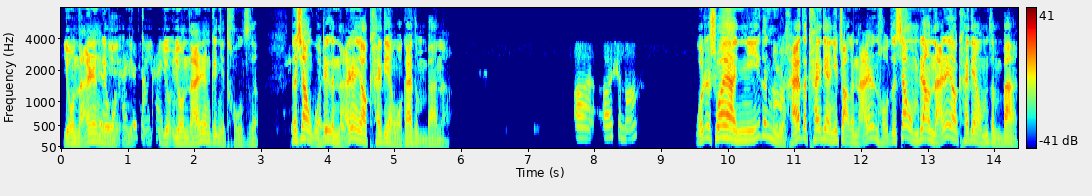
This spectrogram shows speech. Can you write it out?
有男人给你，有有男人给你投资，那像我这个男人要开店，我该怎么办呢？呃呃，什么？我是说呀，你一个女孩子开店，你找个男人投资，像我们这样男人要开店，我们怎么办？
